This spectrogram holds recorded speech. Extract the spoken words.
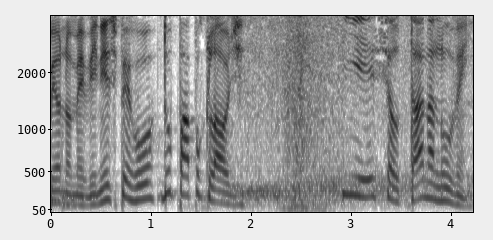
Meu nome é Vinícius Perro do Papo Cloud. E esse é o Tá na Nuvem.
